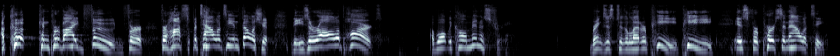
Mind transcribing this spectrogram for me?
A cook can provide food for, for hospitality and fellowship. These are all a part of what we call ministry. Brings us to the letter P. P is for personality.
